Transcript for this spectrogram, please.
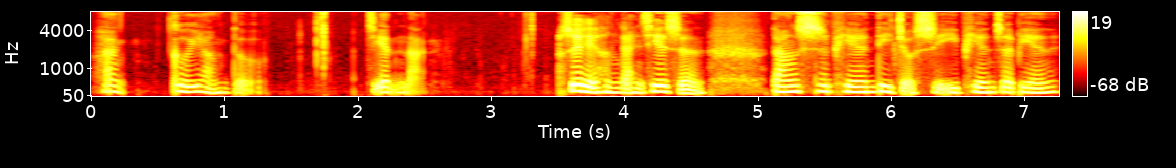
和各样的艰难，所以很感谢神。当诗篇第九十一篇这边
